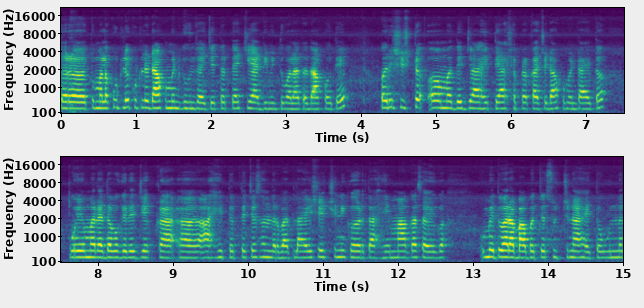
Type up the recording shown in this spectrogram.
तर तुम्हाला कुठले कुठले डॉक्युमेंट घेऊन जायचे तर त्याची यादी मी तुम्हाला आता दाखवते. परिशिष्ट अमध्ये मध्ये जे आहे ते अशा प्रकारचे डॉक्युमेंट आहेत. वयोमर्यादा वगैरे जे का आहे तर त्याच्या संदर्भातलं आहे शैक्षणिक अर्थ आहे मागास आयोग उमेदवाराबाबतच्या सूचना आहेत. उन्नत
